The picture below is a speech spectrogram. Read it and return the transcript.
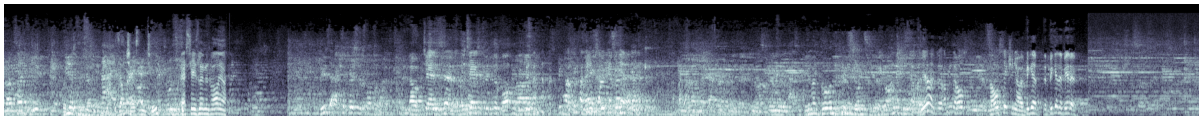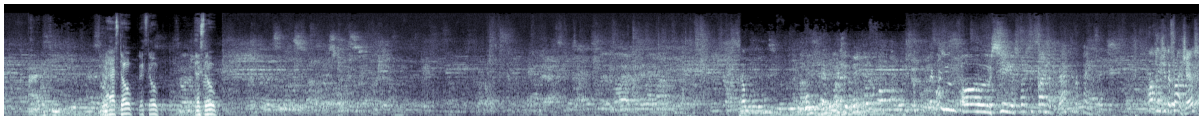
Is that Chaselin too? That's Chaselin as well, yeah. Who's the actual person responsible? No, Chaz. Chaz could do the bathroom. Can uh, I go on the cruise once a year? Yeah, I think the whole the whole section, yeah. The bigger, the bigger, the better. That's dope. That's dope. That's dope. Oh, see, you're supposed to sign the back of the paintings. I'll you at the front, Chaz.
